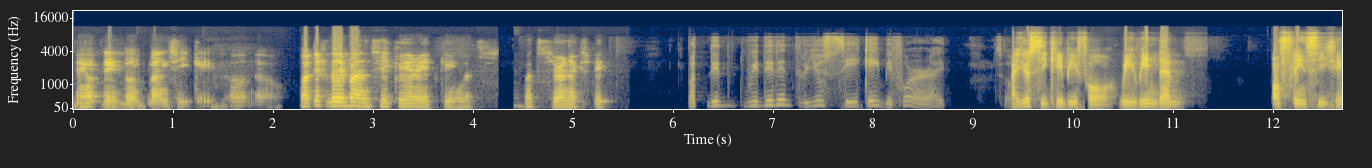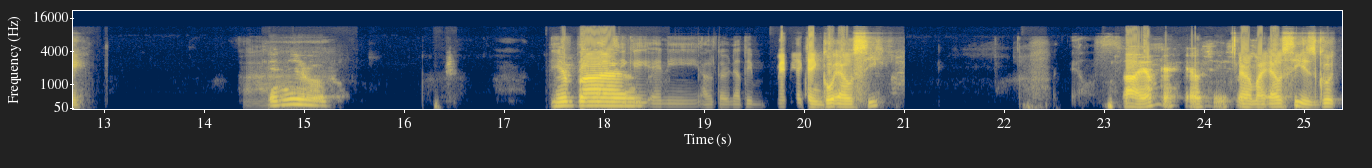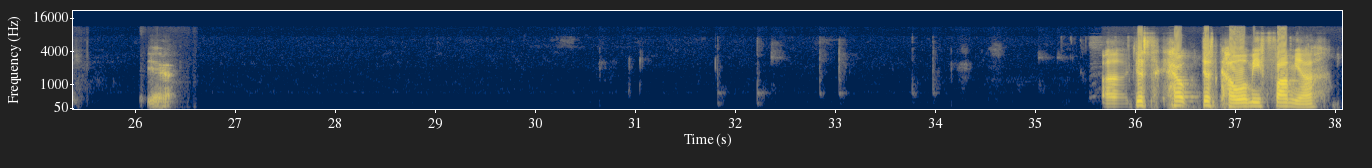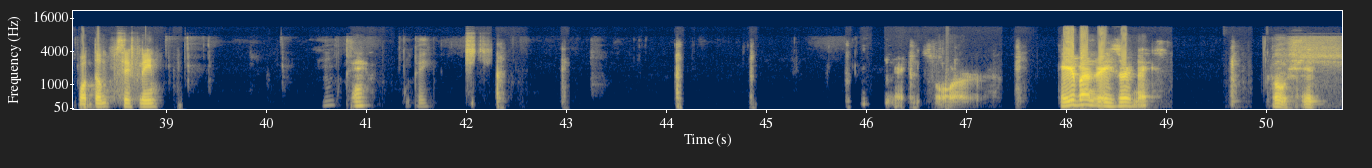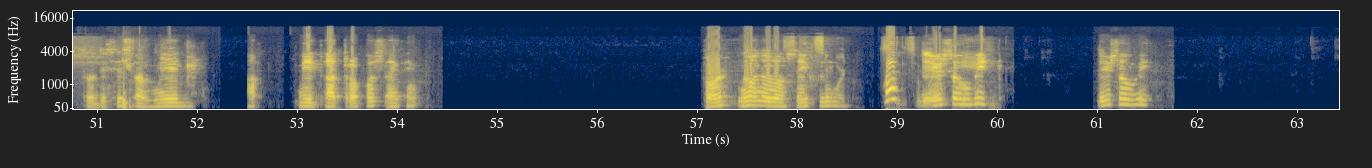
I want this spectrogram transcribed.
I hope they don't ban CK. Oh no. What if they ban CK Wraith King? What's what's your next pick? But did we didn't use CK before, right? So I used CK before. We win them. Offlane CK. Ah. Can you Do you you think ban ban- any alternative Maybe I can go LC. else? Ah yeah, okay. LC. is Yeah, my LC is good. Yeah. Uh, just help, just cover me farm, yeah. Bottom, safe lane. Okay. Okay. Ready for Can you ban Razor next? Oh shit. So this is a mid uh, mid Atropos, I think. Or no no no Still safe lane. What? They're so weak. They're so weak.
